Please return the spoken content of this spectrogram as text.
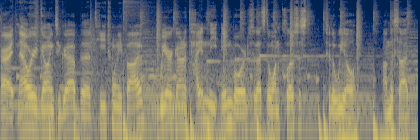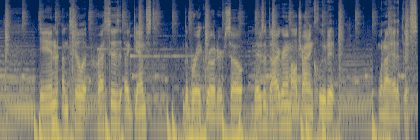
All right, now we're going to grab the T25. We are gonna tighten the inboard, so that's the one closest to the wheel on this side, in until it presses against the brake rotor. So there's a diagram, I'll try and include it when I edit this.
